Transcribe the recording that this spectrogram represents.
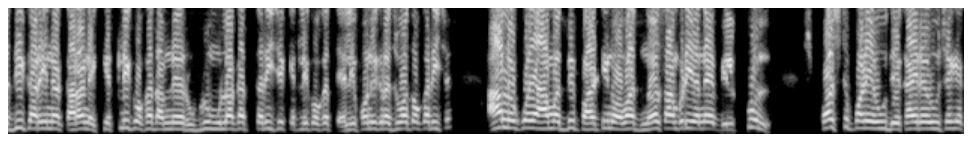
અધિકારીના કારણે કેટલીક વખત અમને રૂબરૂ મુલાકાત કરી છે, કેટલીક વખત ટેલિફોનિક રજૂઆતો કરી છે. આ લોકોએ આમ આદમી પાર્ટીનો અવાજ ન સાંભળી અને બિલકુલ સ્પષ્ટપણે એવું દેખાઈ રહ્યું છે કે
